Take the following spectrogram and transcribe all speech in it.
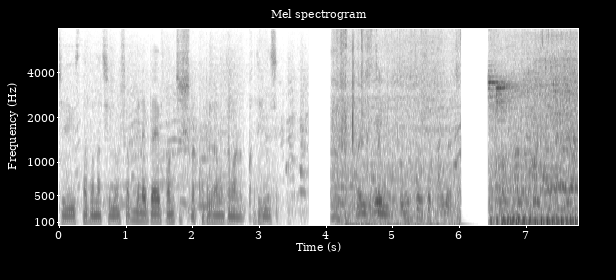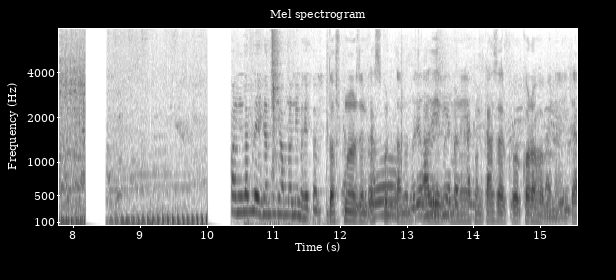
যে স্থাপনা ছিল সব মিলে প্রায় পঞ্চাশ লক্ষ টাকার মতো আমার ক্ষতি হয়েছে। পানি লাগলে এখান থেকে আমরা নিভাইতাম। দশ পনেরো জন কাজ করতাম। কাজের মানে এখন কাজ আর করা হবে না। এটা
